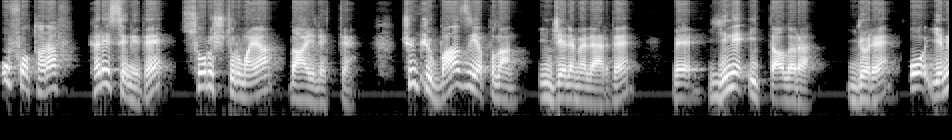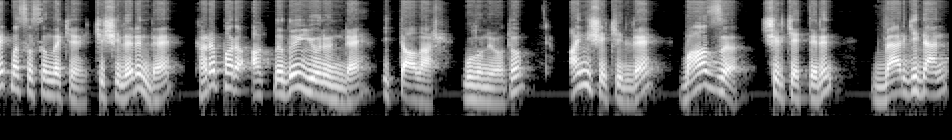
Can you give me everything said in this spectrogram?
o fotoğraf karesini de soruşturmaya dahil etti. Çünkü bazı yapılan incelemelerde ve yine iddialara göre o yemek masasındaki kişilerin de kara para akladığı yönünde iddialar bulunuyordu. Aynı şekilde bazı şirketlerin vergiden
